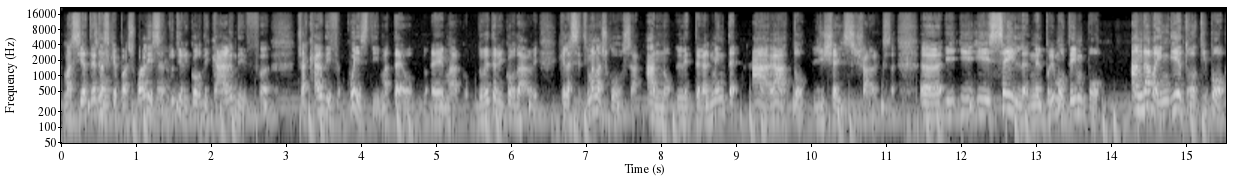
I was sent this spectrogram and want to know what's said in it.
ma sia Tetas sì, che Pasquali, se tu ti ricordi Cardiff, cioè Cardiff, questi, Matteo e Marco, dovete ricordarvi che la settimana scorsa hanno letteralmente arato gli Shales Sharks. Uh, i, i, Sale nel primo tempo andava indietro tipo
